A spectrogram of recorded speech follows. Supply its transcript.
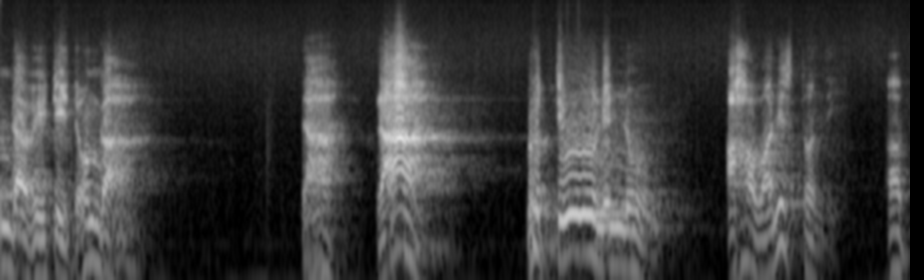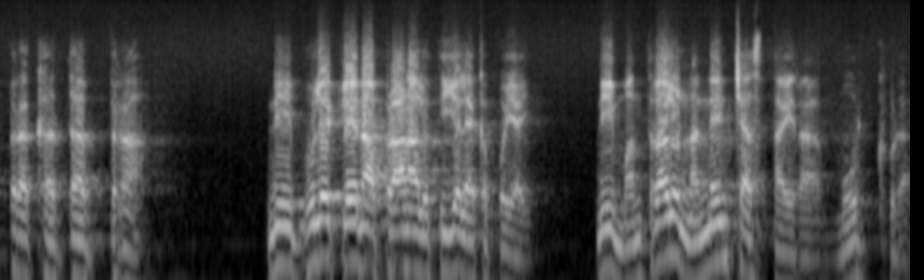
కొండ వీటి దొంగ. రా రా. మృత్యువు నిన్ను ఆహ్వానిస్తోంది. అబ్రఖదబ్రా నీ బుల్లెట్లే నా ప్రాణాలు తీయలేకపోయాయి. నీ మంత్రాలు నన్నేం చేస్తాయిరా మూర్ఖుడా.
